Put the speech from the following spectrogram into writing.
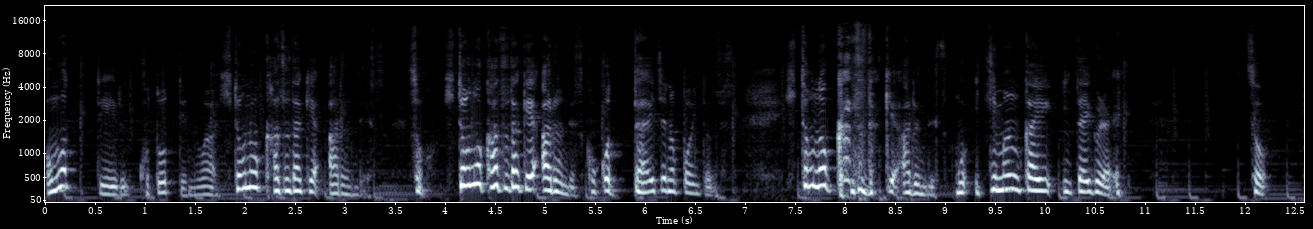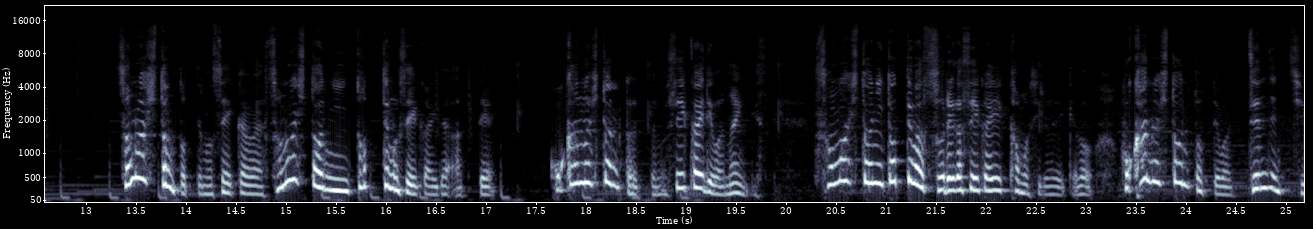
思っていることっていうのは人の数だけあるんです。そう人の数だけあるんです。ここ大事なポイントです。人の数だけあるんです。もう1万回言いたいぐらい。そう。その人にとっての正解はその人にとっての正解であって他の人にとっての正解ではないんです。その人にとってはそれが正解かもしれないけど他の人にとっては全然違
